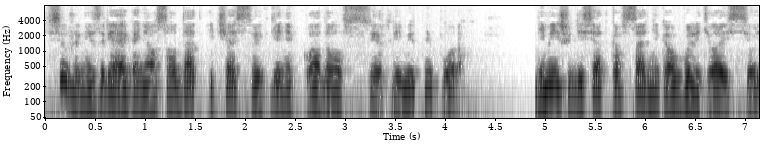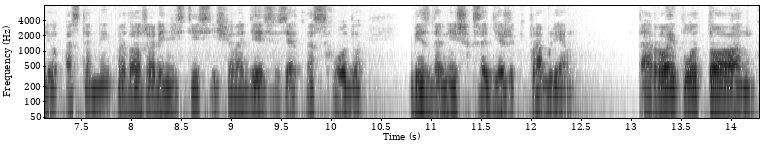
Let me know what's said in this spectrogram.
все же не зря я гонял солдат и часть своих денег вкладывал в сверхлимитный порох. Не меньше десятков всадников вылетело из седел, остальные продолжали нестись, еще надеясь взять нас сходу, без дальнейших задержек и проблем. Второй Плутонг!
